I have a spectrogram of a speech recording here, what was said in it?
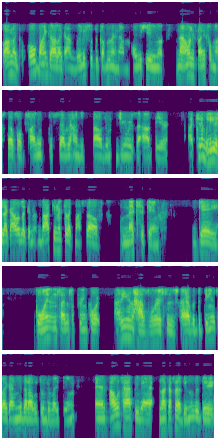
Well, I'm like, oh my God, like I'm really for the government. I'm over here, you know, not only fighting for myself, but fighting the 700,000 dreamers that are out there. I couldn't believe it. Like I was like a documented like myself, Mexican, gay, going inside the Supreme Court, I didn't even have words to describe. But the thing is, like, I knew that I was doing the right thing, and I was happy that, like I said, at the end of the day,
